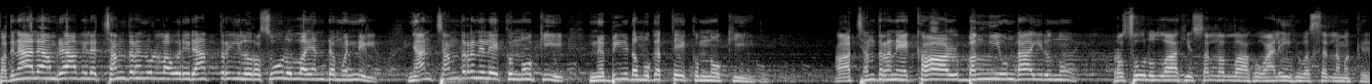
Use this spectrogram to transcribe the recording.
പതിനാലാം രാവിലെ ചന്ദ്രനുള്ള ഒരു രാത്രിയിൽ റസൂലുള്ള എന്റെ മുന്നിൽ ഞാൻ ചന്ദ്രനിലേക്കും നോക്കി നബിയുടെ മുഖത്തേക്കും നോക്കി. ആ ചന്ദ്രനേക്കാൾ ഭംഗിയുണ്ടായിരുന്നു റസൂലുല്ലാഹി സല്ലല്ലാഹു അലൈഹി വസല്ലമക്ക്.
